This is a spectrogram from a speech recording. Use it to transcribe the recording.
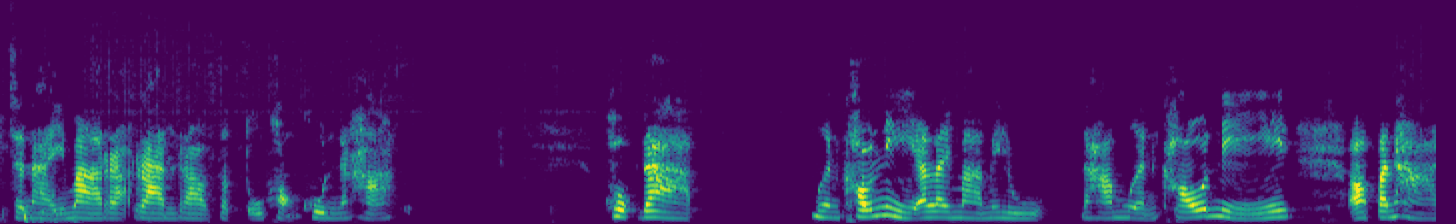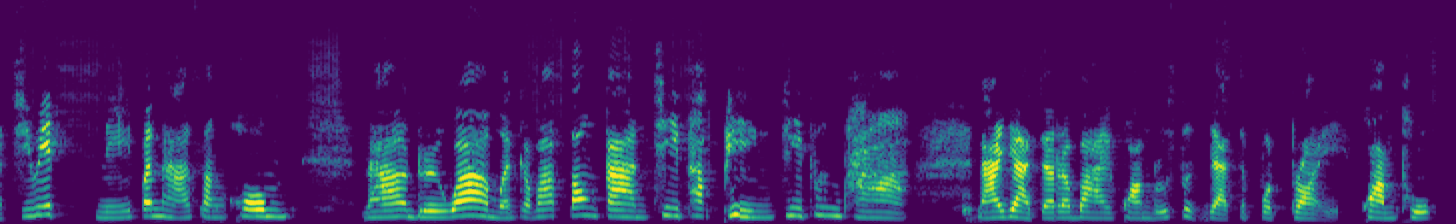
ตุไฉนมาระรานราวศัตรูของคุณนะคะหกดาบ เหมือนเขาหนีอะไรมาไม่รู้นะคะ เหมือนเขาหนีปัญหาชีวิตหนีปัญหาสังคมนะคะหรือว่าเหมือนกับว่าต้องการที่พักพิงที่พึ่งพานะอยากจะระบายความรู้สึก อยากจะปลดปล่อยความทุกข์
